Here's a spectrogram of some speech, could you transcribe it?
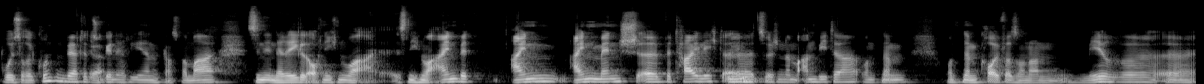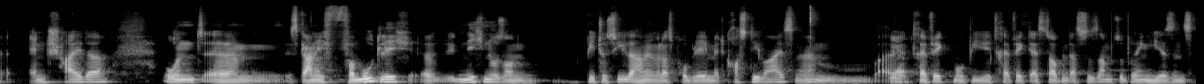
größere Kundenwerte zu generieren, ganz normal. Es Sind in der Regel auch nicht nur ist nicht nur ein ein, ein Mensch äh, beteiligt äh, Mhm. zwischen einem Anbieter und einem und einem Käufer, sondern mehrere äh, Entscheider und ähm, ist gar nicht vermutlich äh, nicht nur so ein B2Cler haben immer das Problem mit Cross-Device, ne? äh, Ja. Traffic mobil, Traffic Desktop und das zusammenzubringen. Hier sind es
